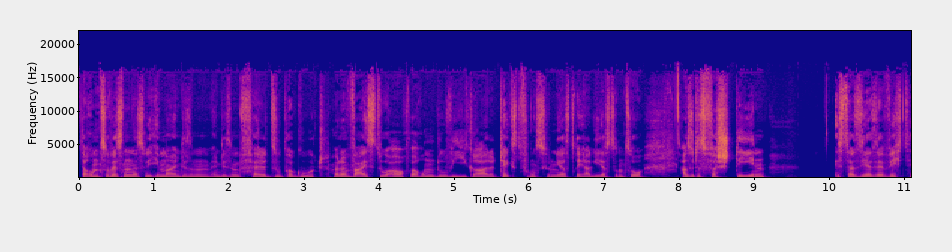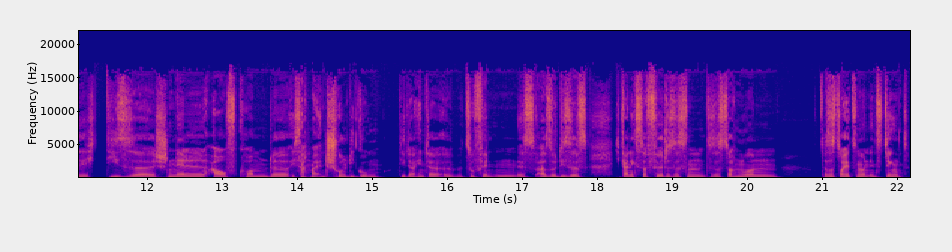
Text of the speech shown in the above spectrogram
Darum zu wissen ist wie immer in diesem, in diesem Feld super gut, weil dann weißt du auch, warum du wie gerade Text funktionierst, reagierst und so. Also das Verstehen ist da sehr, sehr wichtig. Diese schnell aufkommende, ich sag mal, Entschuldigung die dahinter äh, zu finden ist. Also dieses, ich kann nichts dafür, das ist ein, das ist doch nur ein, das ist doch jetzt nur ein Instinkt.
